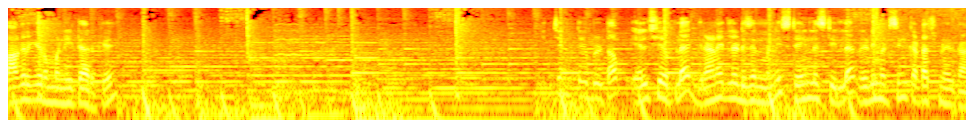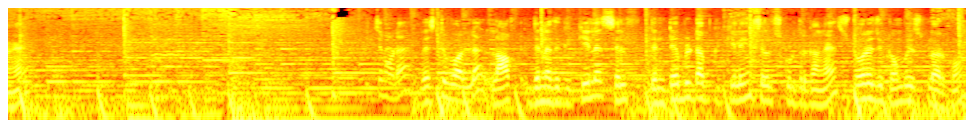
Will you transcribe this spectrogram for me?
பார்க்குறக்கே ரொம்ப நீட்டாக இருக்கு. கிச்சன் டேபிள் டாப் எல் ஷேப்பில் கிரானைட்ல டிசைன் பண்ணி ஸ்டெயின்லெஸ் ஸ்டீலில் ரெடிமேட் சிங்க் அட்டாச் பண்ணியிருக்காங்க. வெஸ்ட் வாலில் லாஃப்ட் தென் அதுக்கு கீழே செல்ஃப் தென் டேபிள் டாப்க்கு கீழேயும் செல்ஃப்ஸ் கொடுத்துருக்காங்க. ஸ்டோரேஜுக்கு ரொம்ப யூஸ்ஃபுல்லாக இருக்கும்.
